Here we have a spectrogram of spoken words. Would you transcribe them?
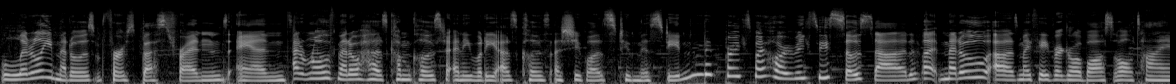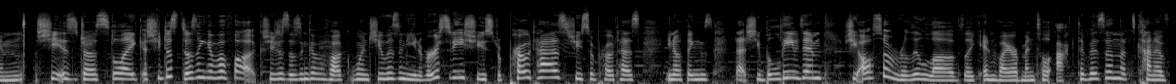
literally Meadow's first best friend, and I don't know if Meadow has come close to anybody as close as she was to Misty. And it breaks my heart, makes me so sad. But Meadow uh, is my favorite girl boss of all time. She is just like she just doesn't give a fuck. She just doesn't give a fuck. When she was in university, she used to protest. She used to protest, you know, things that she believed in. She also really loved like environmental environmental activism. That's kind of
